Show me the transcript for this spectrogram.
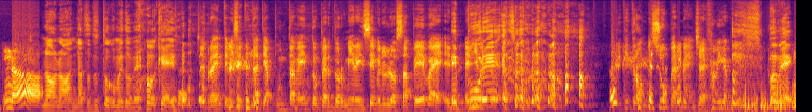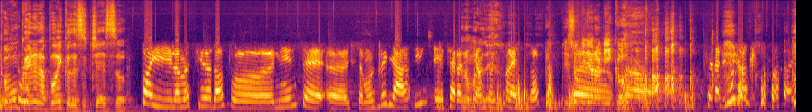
No, No, no, è andato tutto come doveva, ok. Cioè, praticamente vi siete dati appuntamento per dormire insieme, lui lo sapeva e, Eppure... ti trombi Superman, cioè fammi capire. Vabbè, comunque Elena, poi cosa è successo? Poi la mattina dopo niente, eh, ci siamo svegliati e c'era Meno di fianco male. al suo letto. Il suo eh, miglior amico. una- c'era di fianco al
